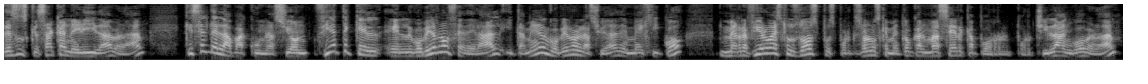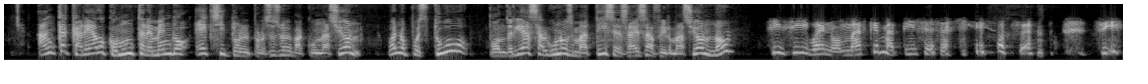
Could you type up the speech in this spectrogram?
esos que sacan herida, ¿verdad? Que es el de la vacunación. Fíjate que el, gobierno federal y también el gobierno de la Ciudad de México, me refiero a estos dos, pues porque son los que me tocan más cerca por, por Chilango, ¿verdad? Han cacareado como un tremendo éxito el proceso de vacunación. Bueno, pues tú pondrías algunos matices a esa afirmación, ¿no? Sí, sí, bueno, más que matices aquí, o sea, sí,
